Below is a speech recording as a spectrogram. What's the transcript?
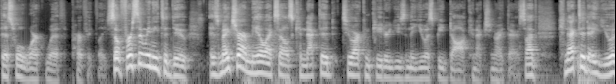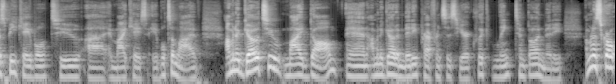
this will work with perfectly. So first thing we need to do is make sure our mioXL is connected to our computer using the USB DAW connection right there. So I've connected a USB cable to, uh, in my case, Ableton Live. I'm gonna go to my DAW and I'm gonna go to MIDI preferences here, click link tempo and MIDI. I'm gonna scroll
